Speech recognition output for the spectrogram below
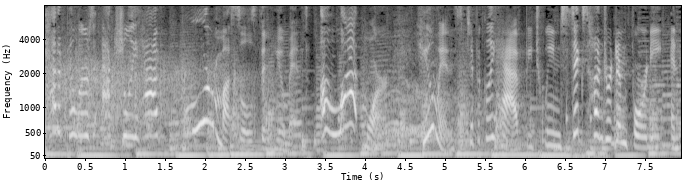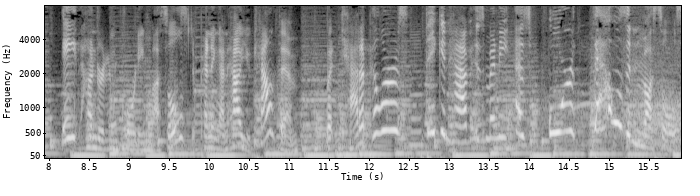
caterpillars actually have more muscles than humans. A lot more. Humans typically have between 640 and 840 muscles, depending on how you count them. But caterpillars, they can have as many as 4,000 muscles,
